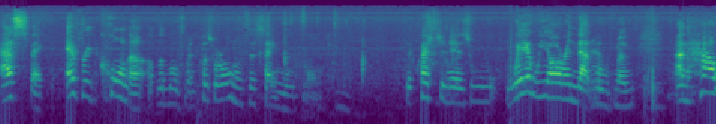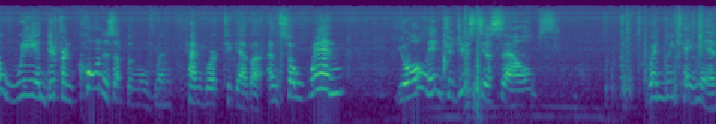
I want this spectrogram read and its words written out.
aspect, every corner of the movement, because we're all in the same movement. The question is where we are in that movement and how we in different corners of the movement can work together. And so when you all introduced yourselves when we came in,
